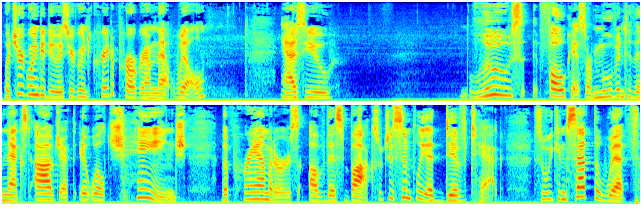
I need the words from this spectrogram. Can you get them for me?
What you're going to do is you're going to create a program that will, as you lose focus or move into the next object, it will change the parameters of this box, which is simply a div tag. So we can set the width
